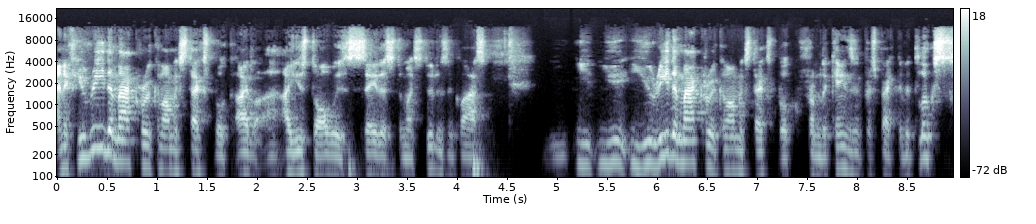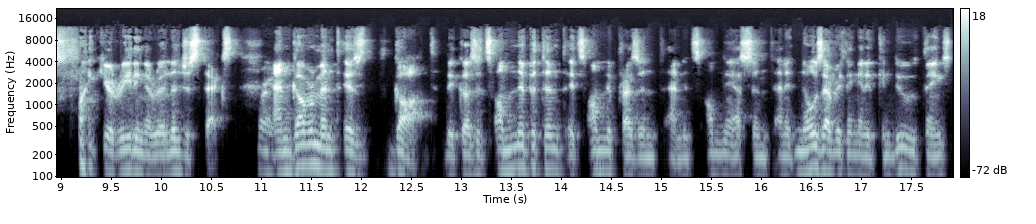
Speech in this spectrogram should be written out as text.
And if you read a macroeconomics textbook, I, I used to always say this to my students in class you, you, read a macroeconomics textbook from the Keynesian perspective, it looks like you're reading a religious text. Right. And government is God because it's omnipotent, it's omnipresent, and it's omniscient, and it knows everything and it can do things.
